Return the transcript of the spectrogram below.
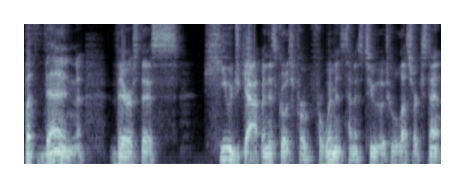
But then there's this huge gap, and this goes for, for women's tennis too, though to a lesser extent,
